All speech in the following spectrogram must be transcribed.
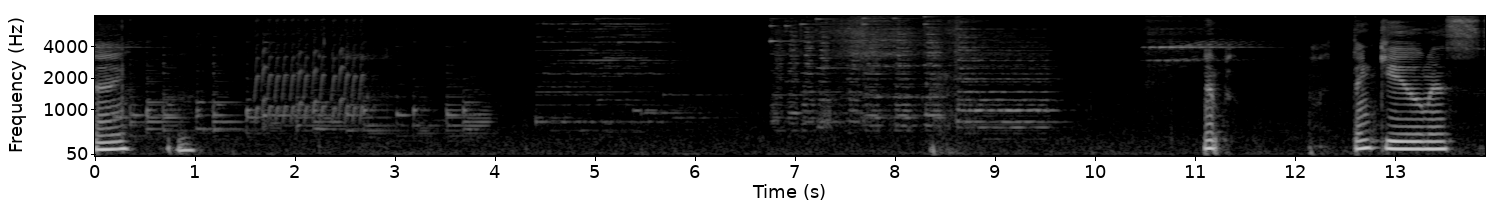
okay. Yep. Thank you, miss.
